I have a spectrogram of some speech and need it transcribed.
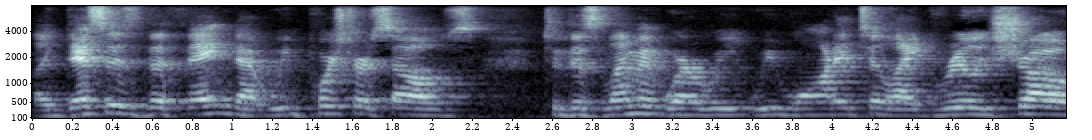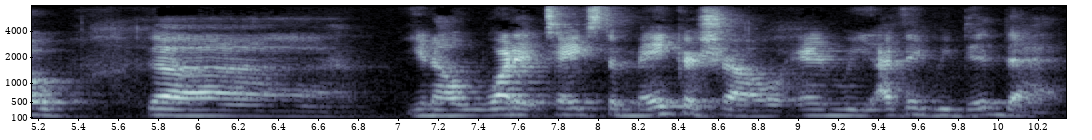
Like this is the thing that we pushed ourselves to this limit where we we wanted to like really show the you know what it takes to make a show, and we I think we did that.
